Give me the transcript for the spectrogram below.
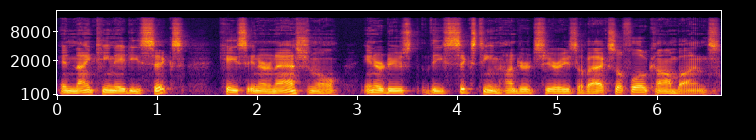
In 1986, Case International introduced the 1600 series of Axial-Flow combines.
